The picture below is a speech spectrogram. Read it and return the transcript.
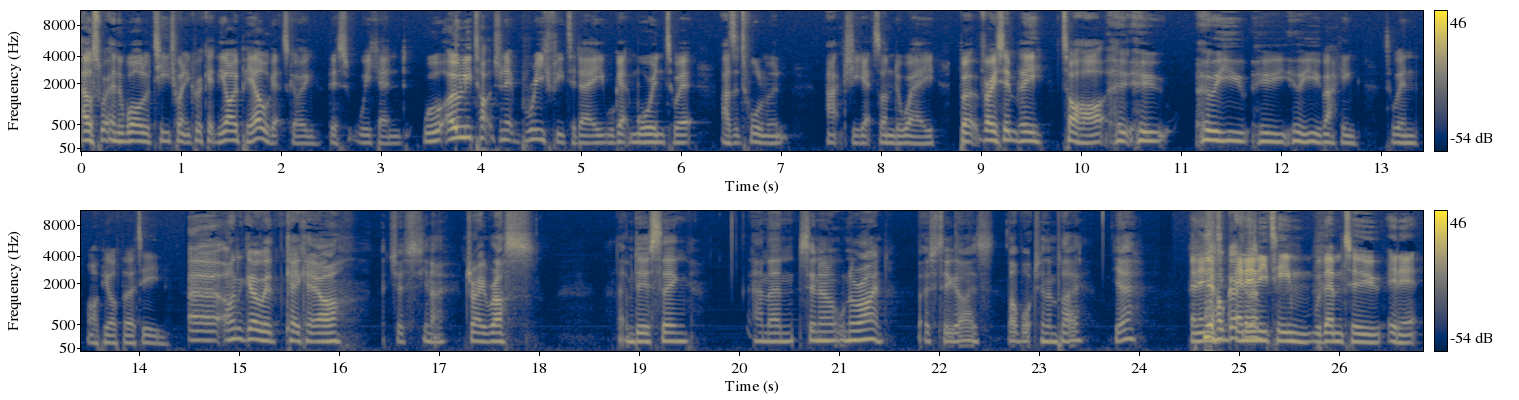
Elsewhere in the world of T20 cricket, the IPL gets going this weekend. We'll only touch on it briefly today. We'll get more into it as the tournament actually gets underway. But very simply, Taha, who who who are you who who are you backing to win IPL 13? Uh, I'm gonna go with KKR. Just you know, Dre Russ, let him do his thing, and then Sunil Narine. Those two guys, love watching them play. Yeah, And any, Yeah, and any them. team with them two in it,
